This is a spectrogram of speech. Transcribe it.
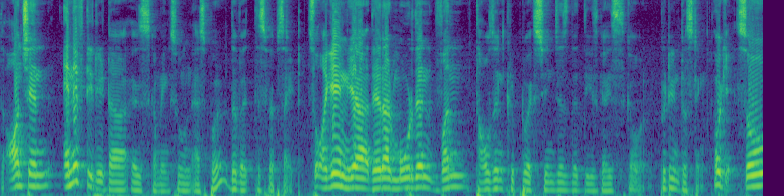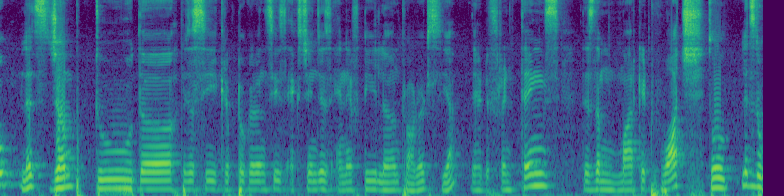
The on-chain NFT data is coming soon as per the this website. So again, yeah, there are more than 1000 crypto exchanges that these guys cover. Pretty interesting. Okay, so let's jump to the just see cryptocurrencies, exchanges, NFT, learn products. Yeah, they are different things this is the market watch. So let's do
